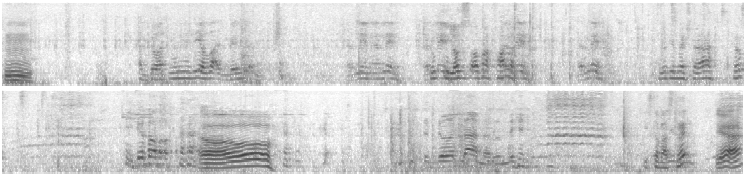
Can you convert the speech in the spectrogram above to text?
Hmm. Erlin, Erlin. Guck, die lass es einfach fallen. Erlin. Erlin. Guck, die möchte auch. Guck. Oh. Ist da was drin? Ja.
